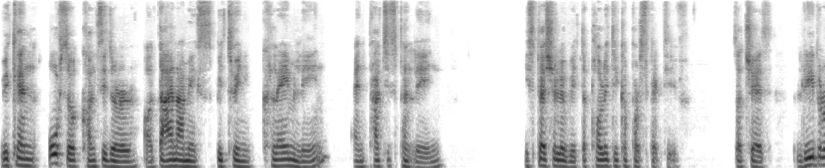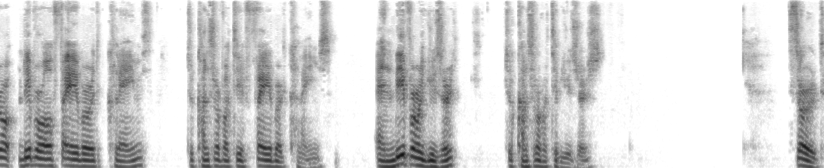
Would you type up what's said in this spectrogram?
we can also consider uh, dynamics between claim lean and participant lean, especially with the political perspective, such as liberal, liberal favored claims to conservative favored claims, and liberal users to conservative users. Third,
